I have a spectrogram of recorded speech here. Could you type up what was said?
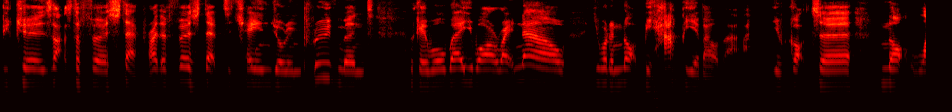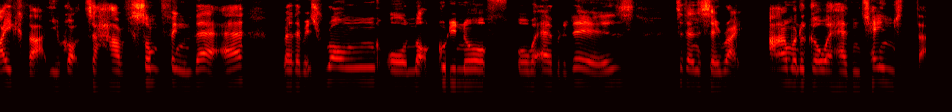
because that's the first step, right? The first step to change or improvement. Okay, well, where you are right now, you want to not be happy about that. You've got to not like that. You've got to have something there, whether it's wrong or not good enough or whatever it is, to then say, right, I'm going to go ahead and change that.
